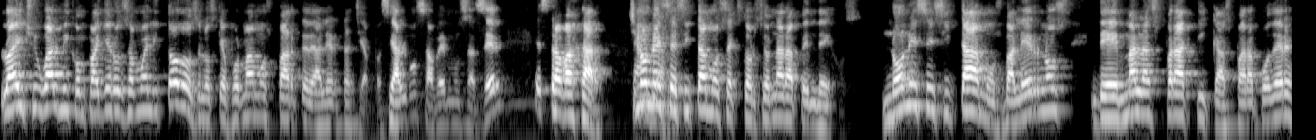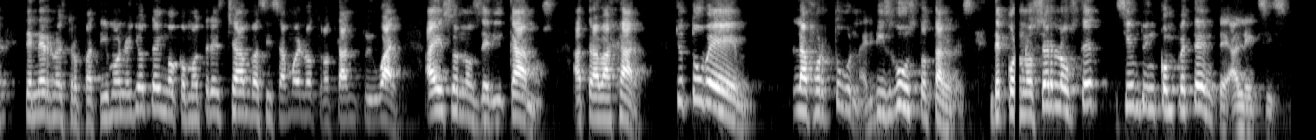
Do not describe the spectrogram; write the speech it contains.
Lo ha hecho igual mi compañero Samuel y todos los que formamos parte de Alerta Chiapas. Si algo sabemos hacer es trabajar. No necesitamos extorsionar a pendejos. No necesitamos valernos de malas prácticas para poder tener nuestro patrimonio. Yo tengo como tres chambas y Samuel otro tanto igual. A eso nos dedicamos, a trabajar. Yo tuve la fortuna, el disgusto tal vez, de conocerlo a usted siendo incompetente, Alexis.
